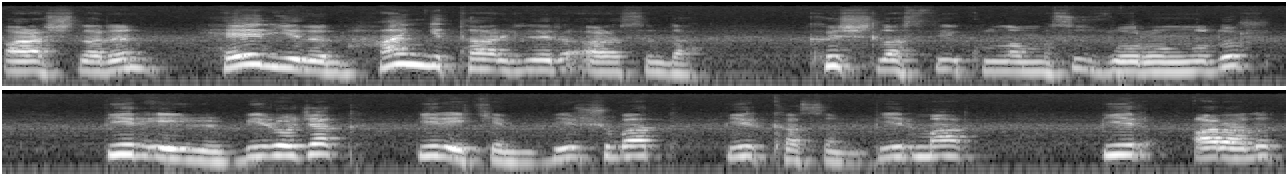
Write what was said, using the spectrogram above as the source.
araçların her yılın hangi tarihleri arasında kış lastiği kullanması zorunludur? 1 Eylül, 1 Ocak, 1 Ekim, 1 Şubat, 1 Kasım, 1 Mart, 1 Aralık,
